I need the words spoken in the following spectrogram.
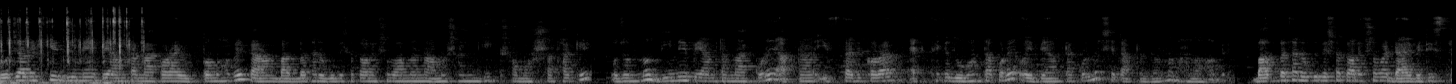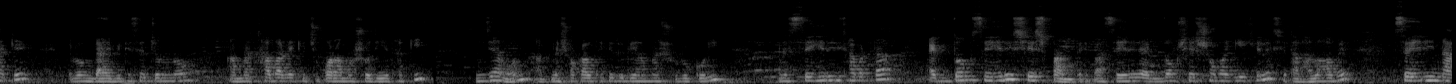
রোজা রেখে দিনে ব্যায়ামটা না করাই উত্তম হবে, কারণ বাদ ব্যথা রোগীদের সাথে অনেক সময় অন্যান্য আনুষঙ্গিক সমস্যা থাকে। ওজন্য দিনে ব্যায়ামটা না করে আপনার ইফতারি করার এক থেকে দু ঘণ্টা পরে ওই ব্যায়ামটা করলে সেটা আপনার জন্য ভালো হবে। বাদ ব্যথা রোগীদের সাথে অনেক সময় ডায়াবেটিস থাকে এবং ডায়াবেটিসের জন্য আমরা খাবারে কিছু পরামর্শ দিয়ে থাকি। যেমন, আপনি সকাল থেকে যদি আমরা শুরু করি মানে সেহেরির খাবারটা একদম সেহেরির শেষ প্রান্তে বা সেহেরির একদম শেষ সময় গিয়ে খেলে সেটা ভালো হবে। সেহেরি না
